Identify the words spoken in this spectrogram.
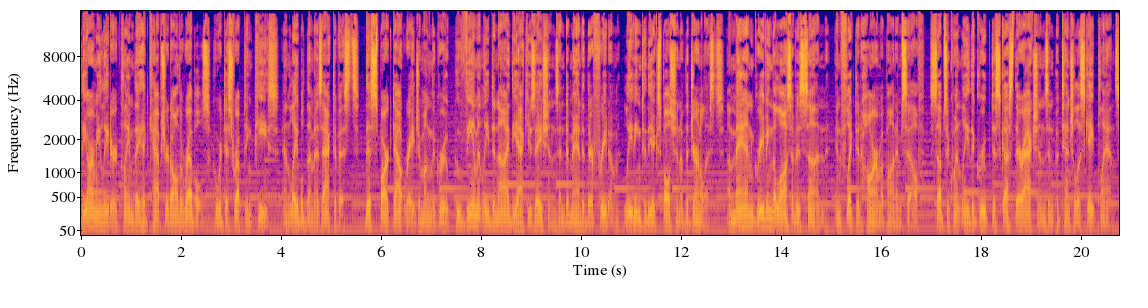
The army leader claimed they had captured all the rebels who were disrupting peace and labeled them as activists. This sparked outrage among the group, who vehemently denied the accusations and demanded their freedom, leading to the expulsion of the journalists. A man grieving the loss of his son inflicted harm upon himself. Subsequently, the group discussed their actions and potential escape plans.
